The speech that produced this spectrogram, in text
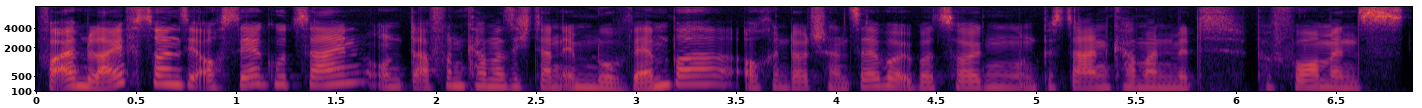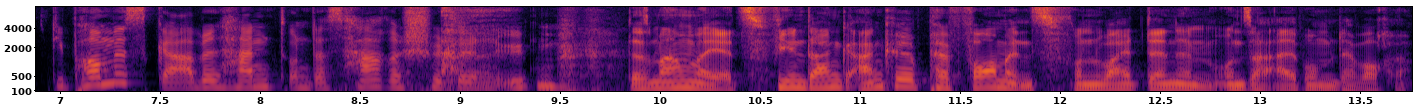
Vor allem live sollen sie auch sehr gut sein und davon kann man sich dann im November auch in Deutschland selber überzeugen und bis dahin kann man mit Performance die Pommesgabelhand und das Haare schütteln üben. Das machen wir jetzt. Vielen Dank, Anke. Performance von White Denim, unser Album der Woche.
